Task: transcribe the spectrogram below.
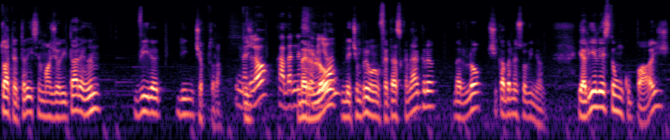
toate trei sunt majoritare în vile din Ceptura. Merlot, deci, Cabernet Merlot, Sauvignon. deci în primul rând fetească neagră, Merlot și Cabernet Sauvignon. Iar el este un cupaj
